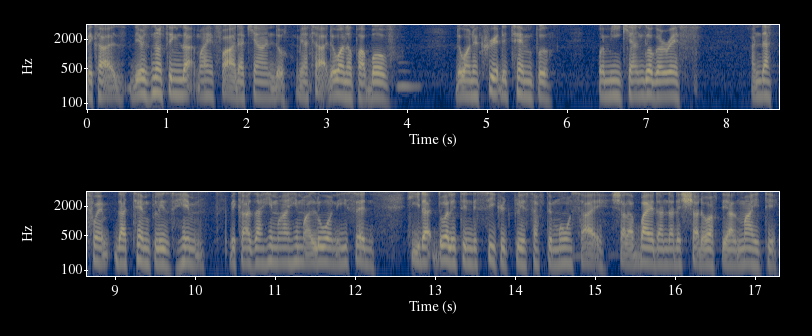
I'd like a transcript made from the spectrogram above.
because there's nothing that my father can do. Me thought the one up above, the one who create the temple where me can go go rest. And that, that temple is him because of him and him alone. He said, he that dwelleth in the secret place of the Most High shall abide under the shadow of the Almighty.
